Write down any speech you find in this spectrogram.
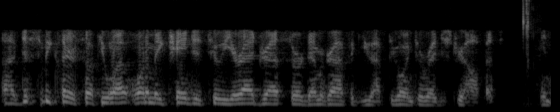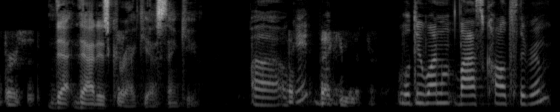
Uh, just to be clear, so if you want, want to make changes to your address or demographic, you have to go into a registry office in person. That that is correct. Yes, thank you. Uh, okay. Oh, thank you, Minister. We'll do one last call to the room.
